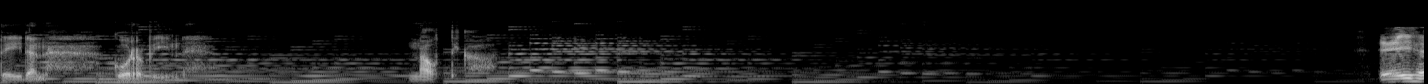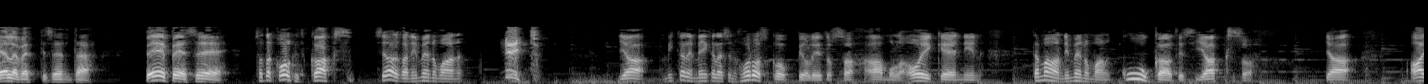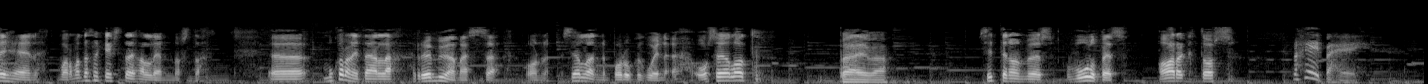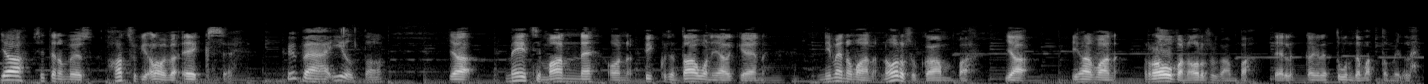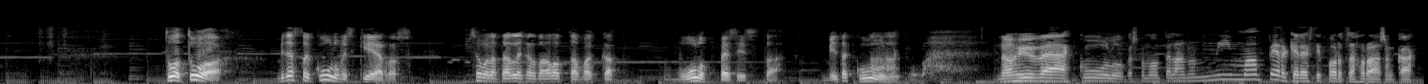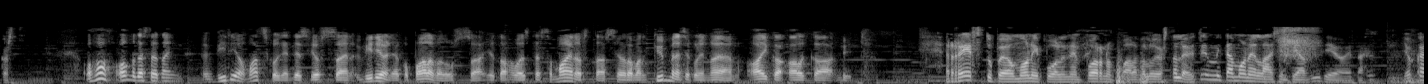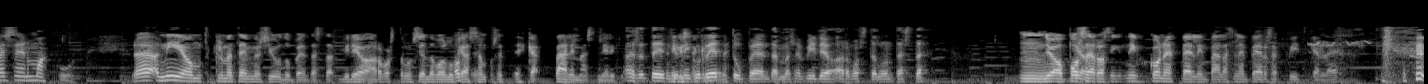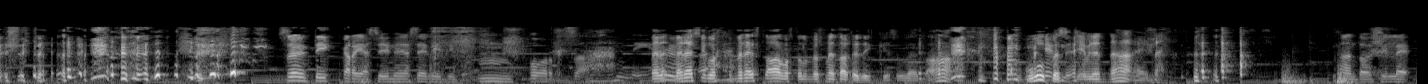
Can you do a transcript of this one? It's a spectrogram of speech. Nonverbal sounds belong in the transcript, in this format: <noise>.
teidän korviinne. Nauttikaa. Ei helvetti sentään. BBC 132, se alkaa nimenomaan NYT! Ja mikäli meikäläisen horoskooppi oli tuossa aamulla oikein, niin tämä on nimenomaan kuukautisjakso. Ja aiheen varmaan tässä keksitään ihan lennosta. Öö, mukanani täällä römyämässä on sellainen porukka kuin Oselot. Päivää. Sitten on myös Vulpes Arctos. No heipä hei. Ja sitten on myös Hatsuki Alviva Exe. Hyvää iltaa. Ja Meitsi Manne on pikkusen tauon jälkeen nimenomaan Norsukampa. Ja ihan vaan rouva Norsukampa teille kaikille tuntemattomille. Tuo tuo. Mitäs toi kuulumiskierros? Se voidaan tällä kertaa aloittaa vaikka Vulpesista. Mitä kuuluu? No hyvää kuuluu, koska mä oon pelannut niin maan perkeleesti Forza Horizon 2. Oho, onko tästä jotain videomatskua kenties jossain videonjakopalvelussa, jota haluaisit tässä mainostaa seuraavan 10 sekunnin ajan? Aika alkaa nyt. Redstube on monipuolinen pornopalvelu, josta löytyy mitä monenlaisimpia videoita. Jokaiseen makuun. No, niin on, mutta kyllä mä teen myös YouTubeen tästä videoarvostelun. Sieltä voi lukea okay. semmoset ehkä päällimmäiset mielipiteet. Ai sä teit jo niinku RedTubeen tämmösen videoarvostelun tästä. Mm, joo, poserasin joo. niinku konepellin päällä silleen perse pitkälle. Sitten... <laughs> Söin tikkaria siinä ja selitin, mm, Forza, niin Men, menes, niinku, menes arvostelu myös metakritiikkiin silleen, että aah, <laughs> Vulpes näin. Antoi sille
